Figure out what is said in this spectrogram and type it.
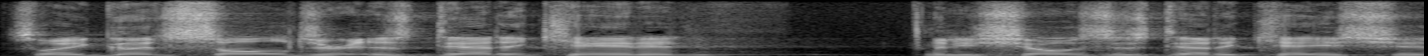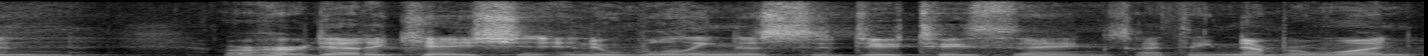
So, a good soldier is dedicated, and he shows his dedication or her dedication in a willingness to do two things. I think number one,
